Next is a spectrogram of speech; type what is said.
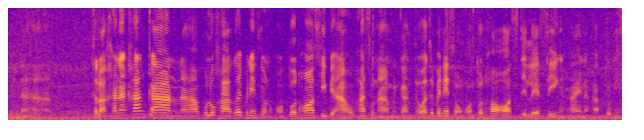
นี่นะฮะ สำหรับคันข้างกันนะครับผู้ลูกค้าก็จะเป็นในส่วนของตัวท่อ CBR 650R เหมือนกัน แต่ว่าจะเป็นในส่วนของตัวท่อ Austin Racing ให้นะครับตัวนี้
